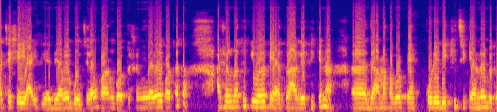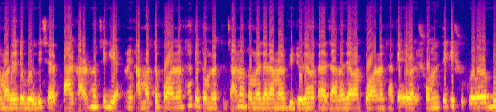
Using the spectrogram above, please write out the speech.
আছে সেই আইডিয়া দিয়ে আমি বলছিলাম, কারণ গত শনিবারের কথা তো। আসল কথা কি বলতো, এত আগে থেকে না জামা কাপড় প্যাক করে রেখেছি কেন, এবার তোমাদেরকে বল দিচ্ছি তার কারণ হচ্ছে গিয়ে আমার তো পড়ানো থাকে, তোমরা তো জানো তোমরা যারা আমার ভিডিও দেখো, তারা জানো যে আমার পড়ানো থাকে। এবার সোম থেকে শুক্রবার অব্দি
